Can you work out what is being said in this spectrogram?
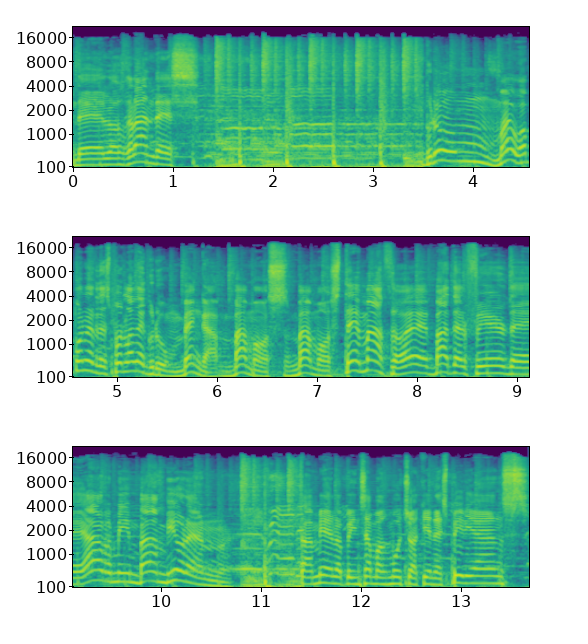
De los grandes. Groom. Bueno, voy a poner después la de Groom. Venga, vamos, vamos. Temazo, eh. Battlefield de Armin Van Buren. También lo pinchamos mucho aquí en Experience.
